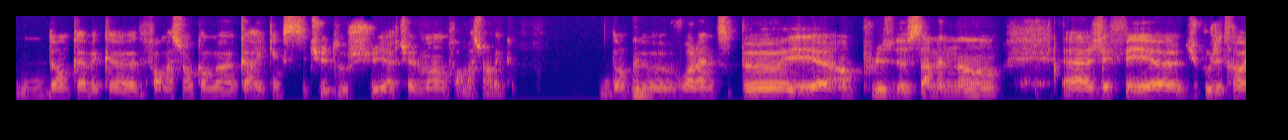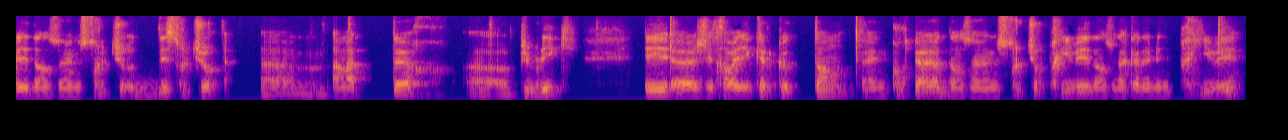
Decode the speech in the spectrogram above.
Donc avec des formations comme Carrick Institute, où je suis actuellement en formation avec eux. Donc mm. euh, voilà un petit peu. Et euh, en plus de ça, maintenant, euh, j'ai fait, du coup, j'ai travaillé dans une structure, des structures amateurs, publiques. Et j'ai travaillé quelques temps, une courte période, dans une structure privée, dans une académie privée.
